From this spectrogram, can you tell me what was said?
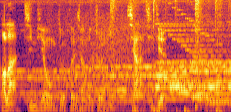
好了今天我们就分享到这里下期见。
